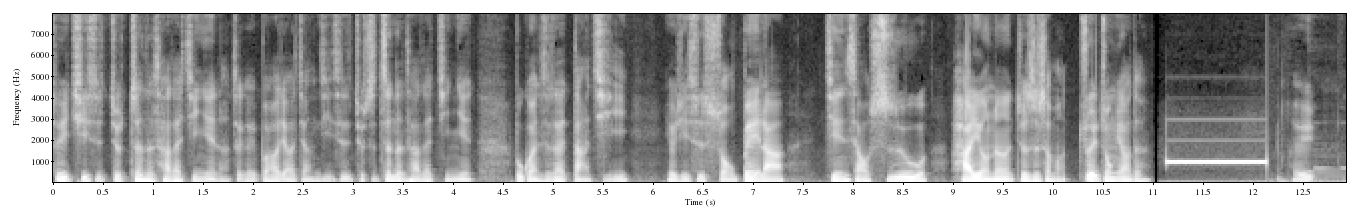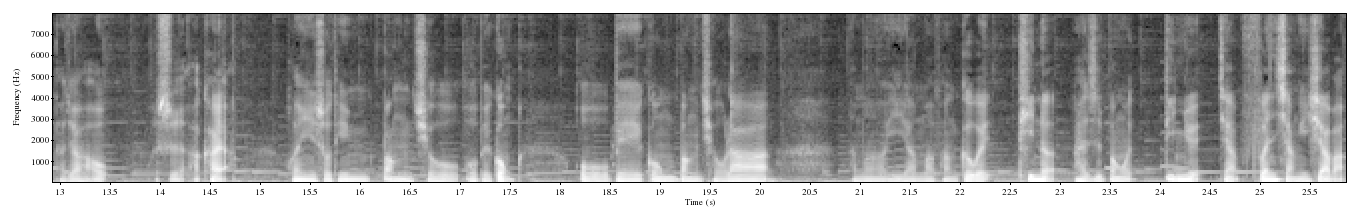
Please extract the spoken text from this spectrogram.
所以其实就真的差在经验了。这个也不好要讲几次，就是真的差在经验。不管是在打击，尤其是手背啦，减少失误，还有呢，就是什么最重要的？嘿，大家好，我是阿凯啊，欢迎收听棒球欧北贡，欧北贡棒球啦。那么一样麻烦各位听了还是帮我订阅加分享一下吧。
